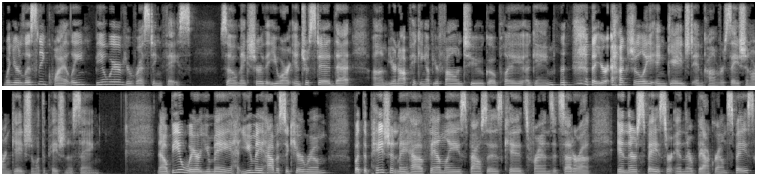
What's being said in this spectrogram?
When you're listening quietly, be aware of your resting face. So make sure that you are interested, that um, you're not picking up your phone to go play a game, that you're actually engaged in conversation or engaged in what the patient is saying. Now be aware you may you may have a secure room, but the patient may have family, spouses, kids, friends, etc in their space or in their background space.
